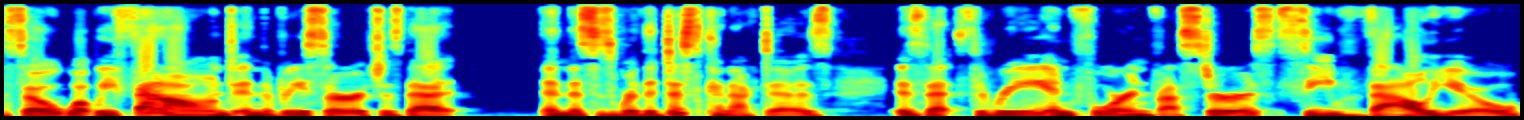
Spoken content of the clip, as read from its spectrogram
So, what we found in the research is that, and this is where the disconnect is, is that three and four investors see value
